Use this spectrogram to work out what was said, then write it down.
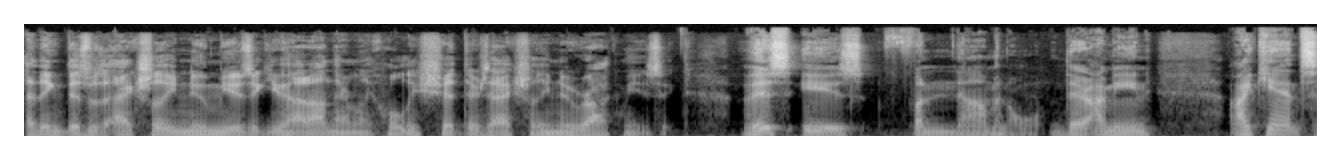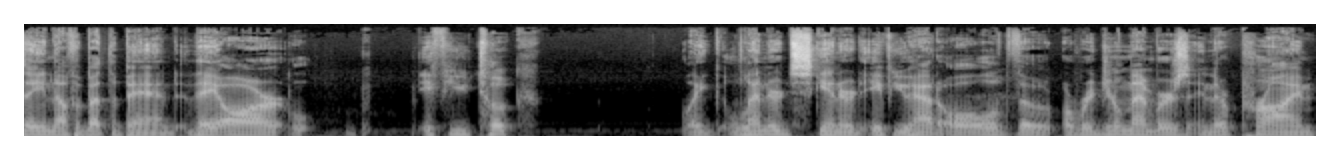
I think this was actually new music you had on there. I'm like, holy shit! There's actually new rock music. This is phenomenal. There, I mean, I can't say enough about the band. They are, if you took like Lynyrd Skynyrd, if you had all of the original members in their prime,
